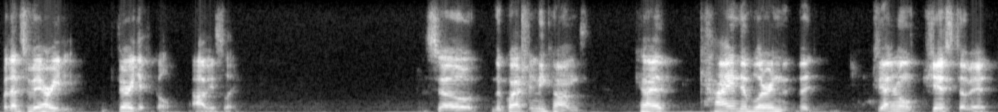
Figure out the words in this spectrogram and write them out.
But that's very very difficult, obviously. So the question becomes, can I kind of learn the general gist of it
